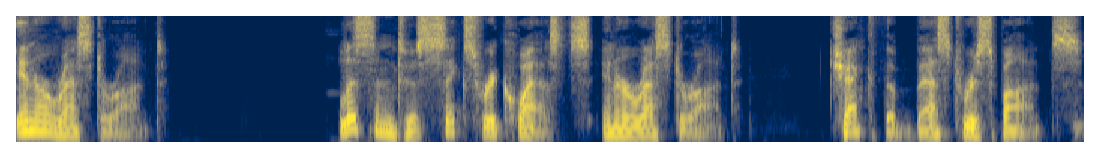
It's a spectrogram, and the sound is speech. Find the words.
In a restaurant. Listen to six requests in a restaurant. Check the best response.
